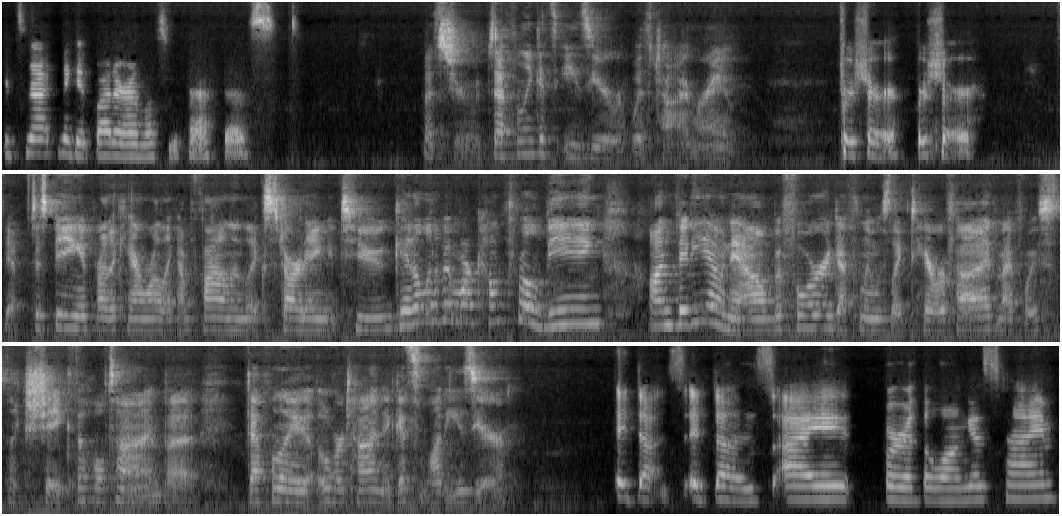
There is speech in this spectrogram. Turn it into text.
it's not going to get better unless you practice. That's true. It definitely gets easier with time right? For sure for sure yep just being in front of the camera like i'm finally like starting to get a little bit more comfortable being on video now before i definitely was like terrified my voice like shake the whole time but definitely over time it gets a lot easier it does. It does. I, for the longest time,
